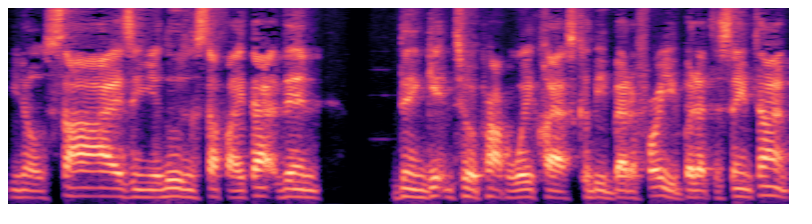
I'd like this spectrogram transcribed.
you know, size and you're losing stuff like that, then then getting to a proper weight class could be better for you. But at the same time,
